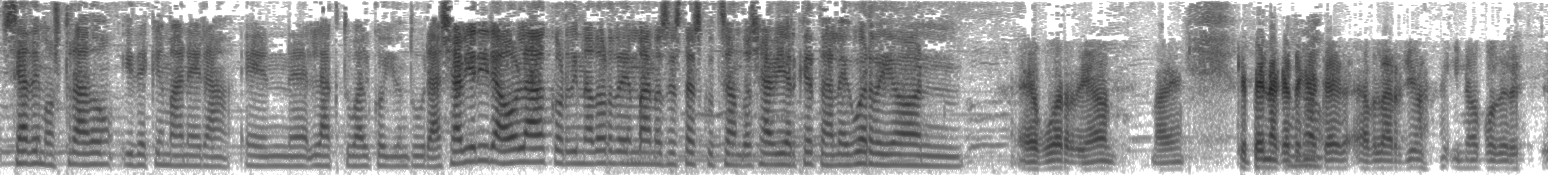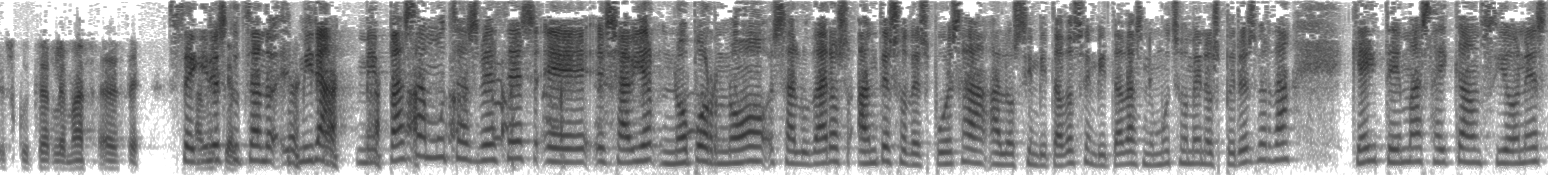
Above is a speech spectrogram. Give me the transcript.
Se ha demostrado y de qué manera en eh, la actual coyuntura. Xavier Iraola, coordinador de EMBA, nos está escuchando. Xavier, ¿qué tal? Eguardión. Guardián, vale. Qué pena que tenga que hablar yo y no poder escucharle más a este. Seguir a escuchando. Eh, Mira, me pasa muchas veces, eh, Xavier, no por no saludaros antes o después a, a los invitados o invitadas, ni mucho menos, pero es verdad que hay temas, hay canciones,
